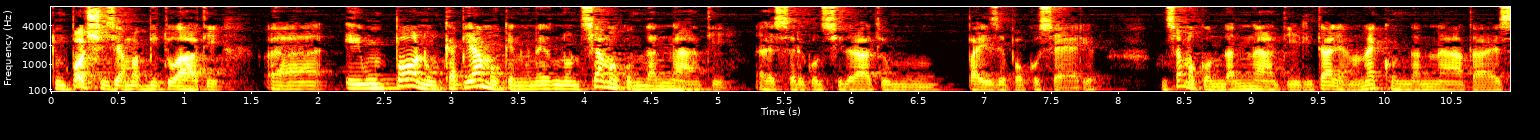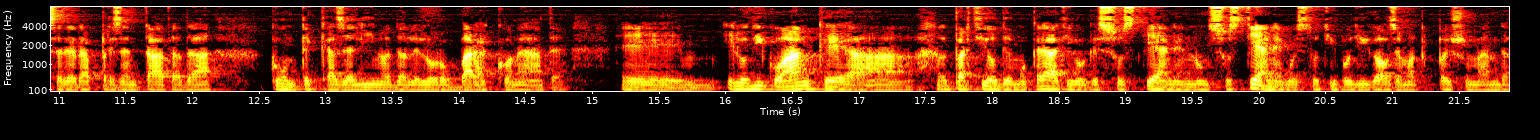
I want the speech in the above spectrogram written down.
un po' ci siamo abituati uh, e un po' non capiamo che non, è, non siamo condannati a essere considerati un paese poco serio. Non siamo condannati, l'Italia non è condannata a essere rappresentata da Conte e Casalino e dalle loro baracconate e, e lo dico anche a, al Partito Democratico che sostiene e non sostiene questo tipo di cose, ma che poi ci manda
